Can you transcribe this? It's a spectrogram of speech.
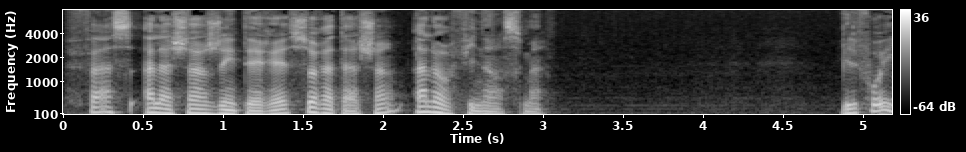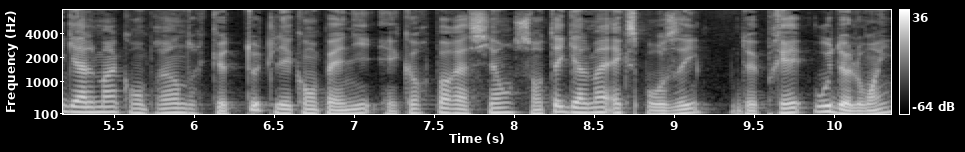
face à la charge d'intérêt se rattachant à leur financement. Il faut également comprendre que toutes les compagnies et corporations sont également exposées, de près ou de loin,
